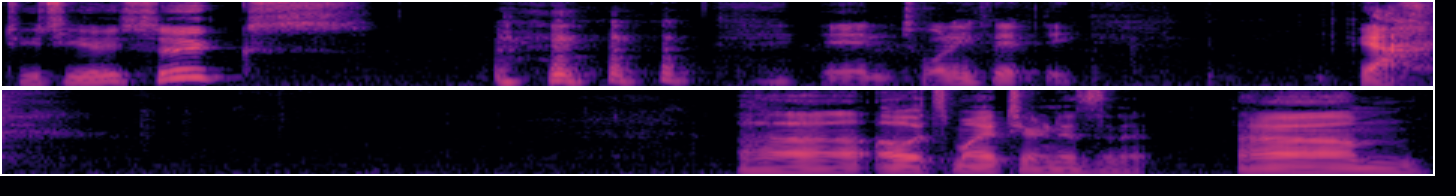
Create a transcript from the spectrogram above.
GTA Six. in 2050. Yeah. Uh, oh, it's my turn, isn't it? Um,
